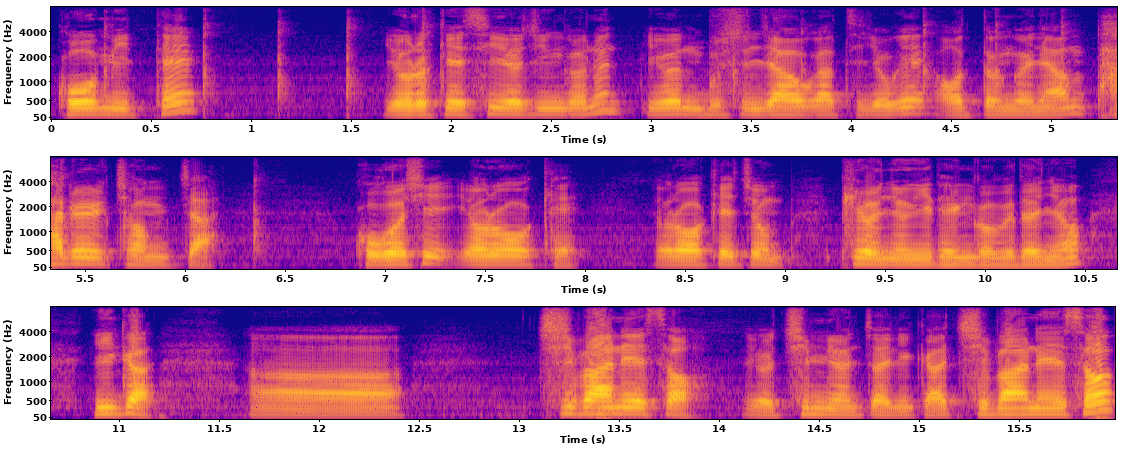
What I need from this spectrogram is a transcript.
그 밑에 요렇게 쓰여진 거는 이건 무슨 자호 같은 요게 어떤 거냐면 발을 정자 그것이 요렇게 요렇게 좀 변형이 된 거거든요. 그러니까 어, 집안에서 요 진면자니까 집안에서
